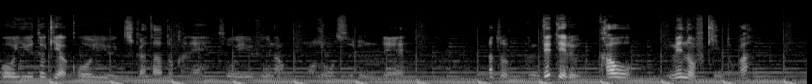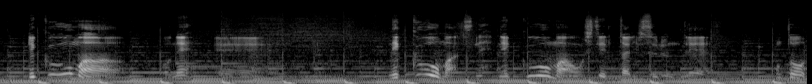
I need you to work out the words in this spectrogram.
こういう時はこういう着方とかねそういう風なものをするんであと出てる顔目の付近とかレッグウォーマーね、えー、ネックウォーマーですね。ネックウォーマーをしてたりするんで本当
